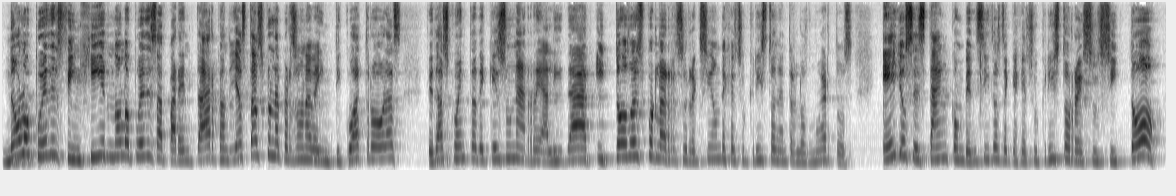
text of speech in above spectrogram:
No lo puedes fingir, no lo puedes aparentar. Cuando ya estás con la persona 24 horas, te das cuenta de que es una realidad y todo es por la resurrección de Jesucristo de entre los muertos. Ellos están convencidos de que Jesucristo resucitó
